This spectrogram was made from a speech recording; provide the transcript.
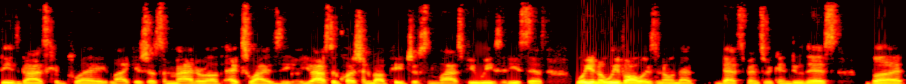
these guys can play. Like it's just a matter of X, Y, Z." You ask a question about Peaches in the last few weeks, and he says, "Well, you know, we've always known that that Spencer can do this, but."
